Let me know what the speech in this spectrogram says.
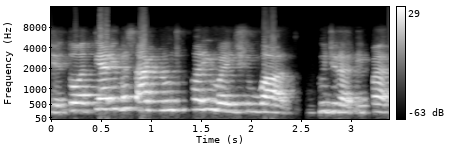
છે. તો અત્યારે બસ આટલું જ. ફરી મળીશું વાત ગુજરાતી પર.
